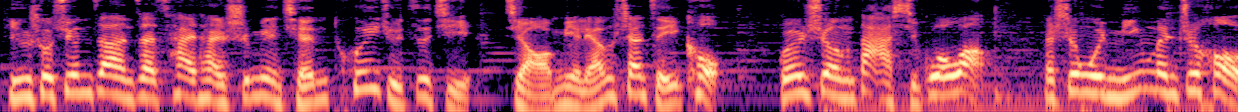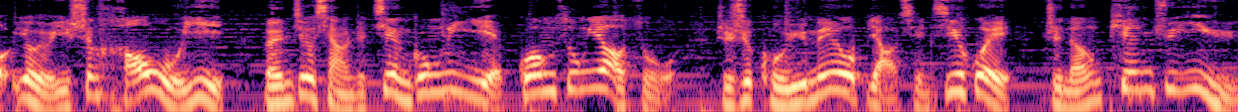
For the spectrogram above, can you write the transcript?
听说宣赞在蔡太师面前推举自己剿灭梁山贼寇，关胜大喜过望。他身为名门之后，又有一身好武艺，本就想着建功立业、光宗耀祖，只是苦于没有表现机会，只能偏居一隅。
